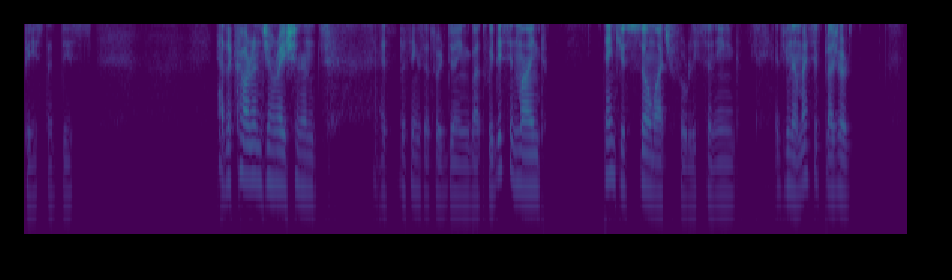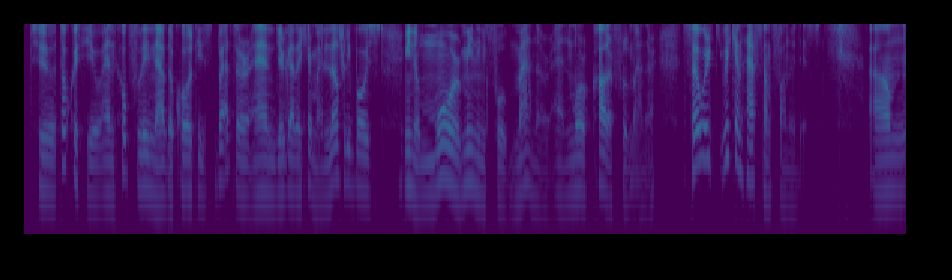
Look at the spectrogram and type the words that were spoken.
pissed at this, at the current generation and at the things that we're doing. But with this in mind, thank you so much for listening. It's been a massive pleasure to talk with you, and hopefully now the quality is better and you're gonna hear my lovely voice in a more meaningful manner and more colorful manner. So we we can have some fun with this. Um,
